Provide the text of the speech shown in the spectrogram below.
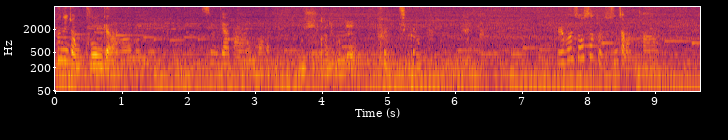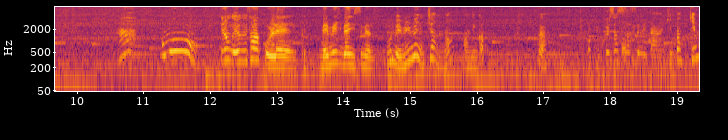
편의점 구운 계란. 신기하다. 무시 간이 뭔데? 시끄럽다. 일본 소스도 진짜 많다. 헉, 어머! 이런 거 여기 사갖고 원래 그 메밀면 있으면 우리 메밀면 있지 않나? 아닌가? 뭐야? 굴소스 샀습니다. 김밥김?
